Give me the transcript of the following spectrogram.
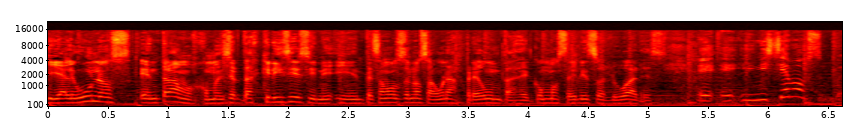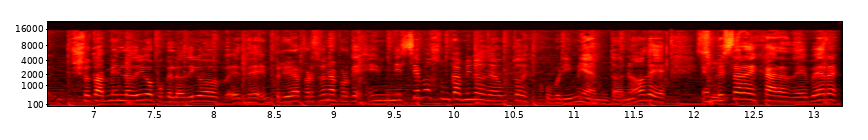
y algunos entramos como en ciertas crisis y, empezamos a hacernos algunas preguntas de cómo salir de esos lugares. Eh, eh, iniciamos, yo también lo digo porque lo digo eh, en primera persona, porque iniciamos un camino de autodescubrimiento, ¿no? De empezar a dejar de ver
